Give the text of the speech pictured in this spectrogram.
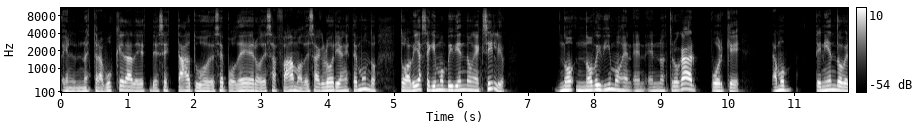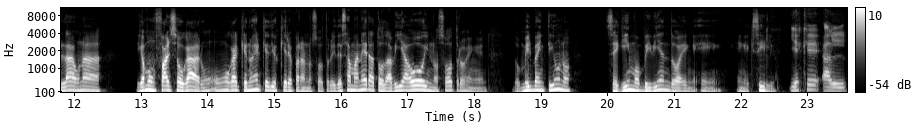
en nuestra búsqueda de, ese estatus o de ese poder o de esa fama o de esa gloria en este mundo, todavía seguimos viviendo en exilio. No, no vivimos en, nuestro hogar porque estamos teniendo, ¿verdad? Una, digamos, un falso hogar, un, hogar que no es el que Dios quiere para nosotros. Y de esa manera todavía hoy nosotros en el 2021 seguimos viviendo en, exilio. Y es que al,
